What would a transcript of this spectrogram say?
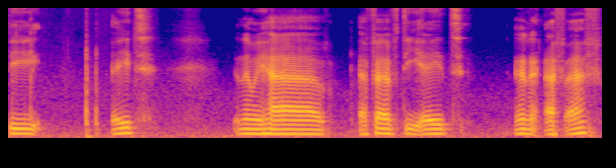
D8, and then we have FF, D8, and FF.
